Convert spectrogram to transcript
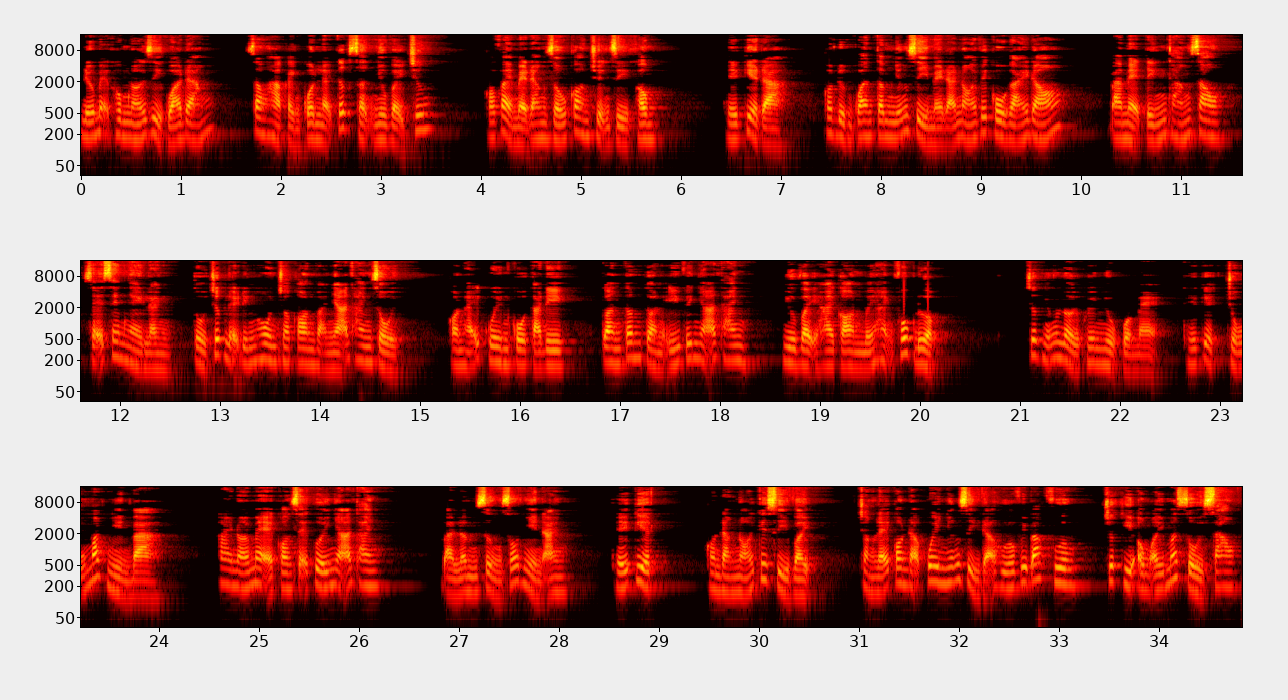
Nếu mẹ không nói gì quá đáng, sao Hà Cảnh Quân lại tức giận như vậy chứ? Có phải mẹ đang giấu con chuyện gì không? Thế Kiệt à, con đừng quan tâm những gì mẹ đã nói với cô gái đó. Ba mẹ tính tháng sau sẽ xem ngày lành tổ chức lễ đính hôn cho con và Nhã Thanh rồi. Con hãy quên cô ta đi, toàn tâm toàn ý với Nhã Thanh, như vậy hai con mới hạnh phúc được. Trước những lời khuyên nhủ của mẹ, Thế Kiệt chố mắt nhìn bà. Ai nói mẹ con sẽ cưới Nhã Thanh? Bà Lâm sửng sốt nhìn anh. Thế Kiệt, con đang nói cái gì vậy? Chẳng lẽ con đã quên những gì đã hứa với bác Phương trước khi ông ấy mất rồi sao?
